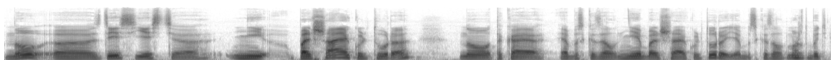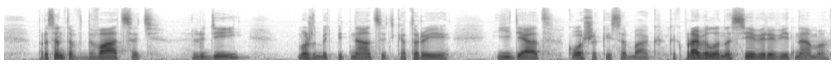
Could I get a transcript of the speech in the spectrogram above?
Но э, здесь есть э, не большая культура, но такая, я бы сказал, небольшая культура, я бы сказал, может быть, процентов 20 людей, может быть, 15, которые едят кошек и собак. Как правило, на севере Вьетнама.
